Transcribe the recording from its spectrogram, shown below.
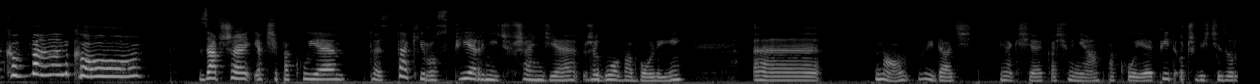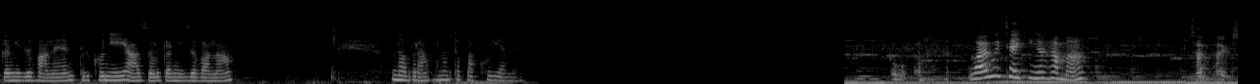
Pakowanko! Zawsze jak się pakuje, to jest taki rozpiernicz wszędzie, że głowa boli. E, no, widać jak się Kasiunia pakuje. Pit oczywiście zorganizowany, tylko nie ja zorganizowana. Dobra, no to pakujemy. Why are we taking a hammer? Tent pegs.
